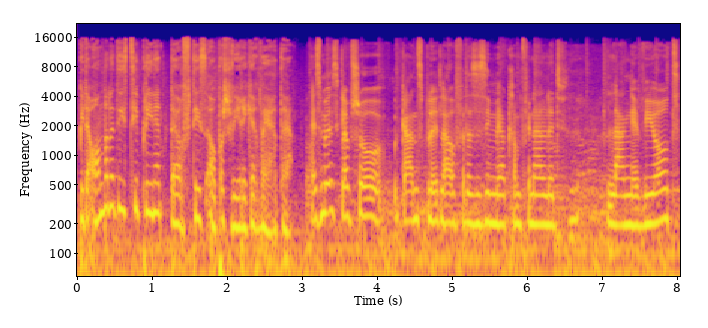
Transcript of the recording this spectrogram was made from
Bei den anderen Disziplinen dürfte es aber schwieriger werden. Es muss glaube schon ganz blöd laufen, dass es im Mehrkampffinale nicht lange wird.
